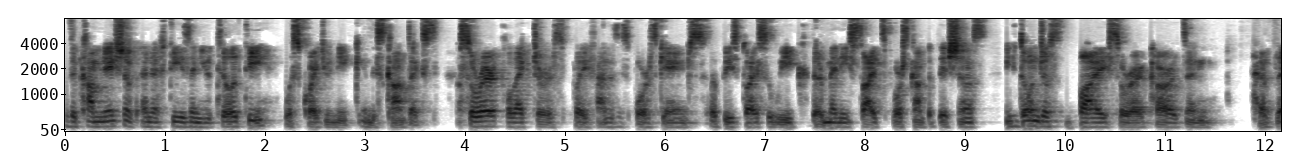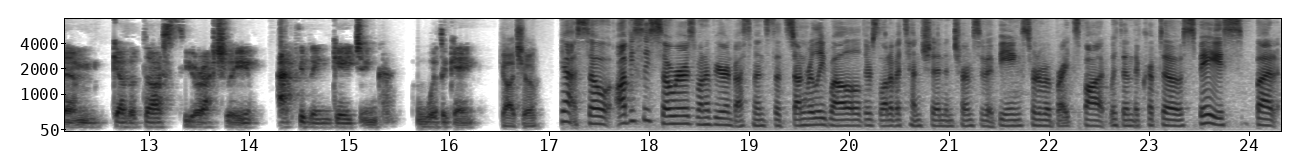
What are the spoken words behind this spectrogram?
the combination of NFTs and utility was quite unique in this context. Sorare collectors play fantasy sports games at least twice a week. There are many side sports competitions. You don't just buy Sorare cards and have them gather dust. You're actually actively engaging with the game. Gotcha. Yeah. So obviously, Sorare is one of your investments that's done really well. There's a lot of attention in terms of it being sort of a bright spot within the crypto space. But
